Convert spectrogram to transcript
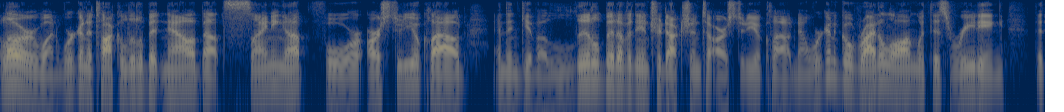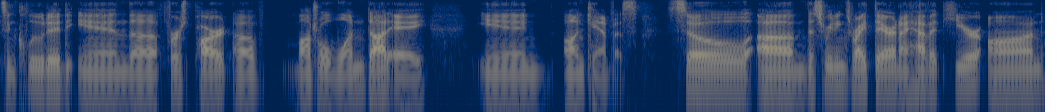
Hello everyone. We're going to talk a little bit now about signing up for RStudio Cloud and then give a little bit of an introduction to RStudio Cloud. Now we're going to go right along with this reading that's included in the first part of module 1.a in on Canvas. So um, this reading's right there and I have it here on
